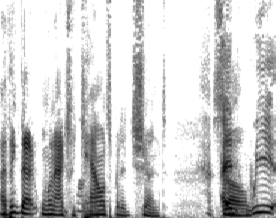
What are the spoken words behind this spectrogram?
I think that one actually counts, but it shouldn't. So and we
